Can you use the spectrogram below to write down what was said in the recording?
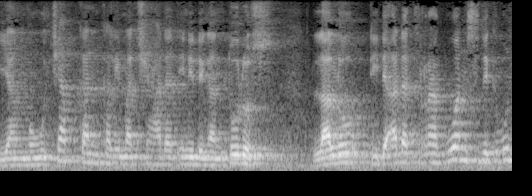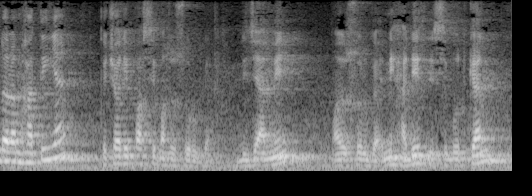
yang mengucapkan kalimat syahadat ini dengan tulus, lalu tidak ada keraguan sedikit pun dalam hatinya, kecuali pasti masuk surga. Dijamin masuk surga. Ini hadis disebutkan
